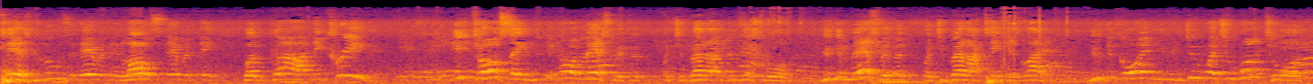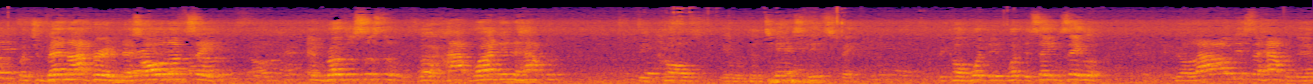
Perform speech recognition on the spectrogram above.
tests, losing everything, lost everything. But God decreed it. He told Satan, you can go and mess with it, but you better not do this to him. You can mess with it, but you better not take his life. You can go in, you can do what you want to him, but you better not hurt him. That's all I'm saying. And brothers, sisters, well, how, why did it happen? Because it was to test his faith. Because what did what did Satan say? Look, if you allow this to happen, then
